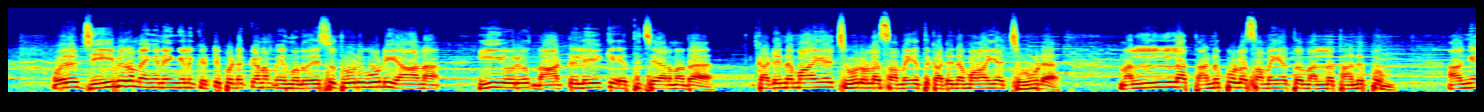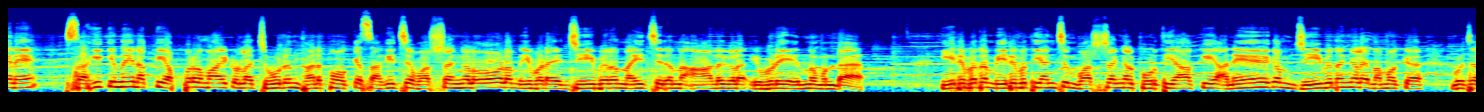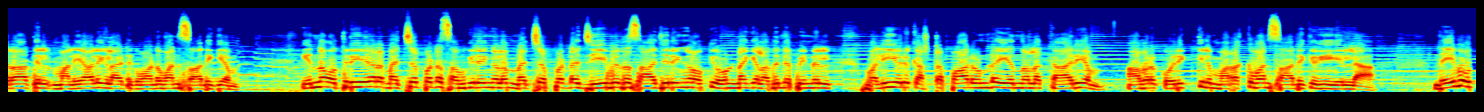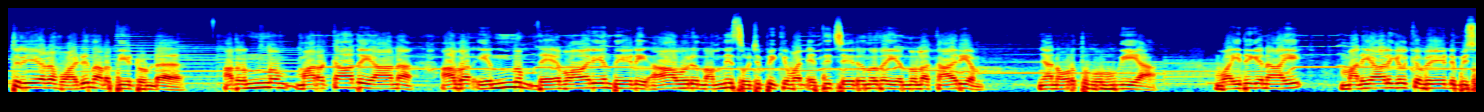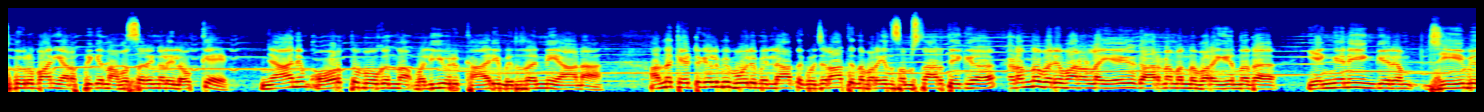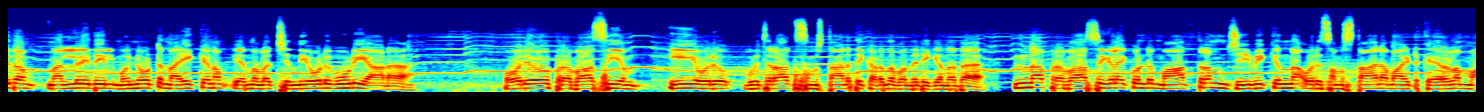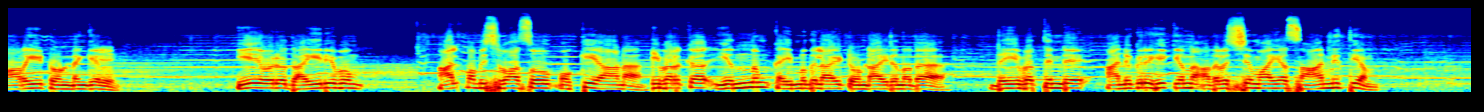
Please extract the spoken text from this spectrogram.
ഒരു ജീവിതം എങ്ങനെയെങ്കിലും കെട്ടിപ്പടുക്കണം എന്ന ഉദ്ദേശത്തോടു കൂടിയാണ് ഈ ഒരു നാട്ടിലേക്ക് എത്തിച്ചേർന്നത്. കഠിനമായ ചൂടുള്ള സമയത്ത് കഠിനമായ ചൂട്. നല്ല തണുപ്പുള്ള സമയത്ത് നല്ല തണുപ്പും. അങ്ങനെ സഹിക്കുന്നതിനൊക്കെ അപ്പുറമായിട്ടുള്ള ചൂടും തണുപ്പും ഒക്കെ സഹിച്ച് വർഷങ്ങളോളം ഇവിടെ ജീവിതം നയിച്ചിരുന്ന ആളുകൾ ഇവിടെ എന്നുമുണ്ട്. ഇരുപതും ഇരുപത്തിയഞ്ചും വർഷങ്ങൾ പൂർത്തിയാക്കി അനേകം ജീവിതങ്ങളെ നമുക്ക് ഗുജറാത്തിൽ മലയാളികളായിട്ട് കാണുവാൻ സാധിക്കും. ഇന്ന് ഒത്തിരിയേറെ മെച്ചപ്പെട്ട സൗകര്യങ്ങളും മെച്ചപ്പെട്ട ജീവിത സാഹചര്യങ്ങളൊക്കെ ഉണ്ടെങ്കിൽ അതിന്റെ പിന്നിൽ വലിയൊരു കഷ്ടപ്പാടുണ്ട് എന്നുള്ള കാര്യം അവർക്കൊരിക്കലും മറക്കുവാൻ സാധിക്കുകയില്ല. ദൈവം ഒത്തിരിയേറെ വഴി നടത്തിയിട്ടുണ്ട്. അതൊന്നും മറക്കാതെയാണ് അവർ എന്നും ദേവാലയം തേടി ആ ഒരു നന്ദി സൂചിപ്പിക്കുവാൻ എത്തിച്ചേരുന്നത് എന്നുള്ള കാര്യം ഞാൻ ഓർത്തു പോവുകയാണ് വൈദികനായി മലയാളികൾക്ക് വേണ്ടി വിശുദ്ധ കുർബാനി അർപ്പിക്കുന്ന അവസരങ്ങളിലൊക്കെ ഞാനും ഓർത്തു പോകുന്ന വലിയൊരു കാര്യം ഇതുതന്നെയാണ് അന്ന് കേട്ടുകേൾവി പോലും ഇല്ലാത്ത ഗുജറാത്ത് എന്ന് പറയുന്ന സംസ്ഥാനത്തേക്ക് കടന്നു വരുവാനുള്ള ഏക കാരണമെന്ന് പറയുന്നത് എങ്ങനെയെങ്കിലും ജീവിതം നല്ല രീതിയിൽ മുന്നോട്ട് നയിക്കണം എന്നുള്ള ചിന്തയോടുകൂടിയാണ് ഓരോ പ്രവാസിയും ഈ ഒരു ഗുജറാത്ത് സംസ്ഥാനത്തിൽ കടന്നു വന്നിരിക്കുന്നത്. ഇന്ന് പ്രവാസികളെ കൊണ്ട് മാത്രം ജീവിക്കുന്ന ഒരു സംസ്ഥാനമായിട്ട് കേരളം മാറിയിട്ടുണ്ടെങ്കിൽ ഈ ഒരു ധൈര്യവും ആത്മവിശ്വാസവും ഒക്കെയാണ് ഇവർക്ക് എന്നും കൈമുതലായിട്ടുണ്ടായിരുന്നത്. ദൈവത്തിന്റെ അനുഗ്രഹിക്കുന്ന അദൃശ്യമായ സാന്നിധ്യം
